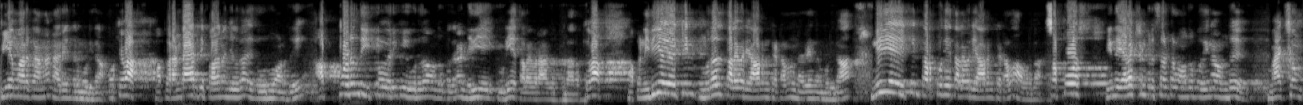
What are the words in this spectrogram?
பிஎம்ஆ இருக்காங்க? நரேந்திர மோடி தான். ஓகேவா அப்ப ரெண்டாயிரத்தி பதினஞ்சுல தான் இது உருவானது. அப்ப இருந்து இப்போ வரைக்கும் இவர் தான் வந்து பாத்தீங்கன்னா நிதி ஆயோக்கிய தலைவராக இருக்கிறார். ஓகேவா அப்ப நிதி ஆயோக்கின் முதல் தலைவர் யாருன்னு கேட்டாலும் நரேந்திர மோடி தான். நிதி ஆயோக்கின் தற்போதைய தலைவர் யாருன்னு கேட்டாலும் அவர் தான் சப்போஸ் இந்த எலெக்ஷன் ரிசல்ட்ல வந்து பாத்தீங்கன்னா வந்து மேக்சிமம்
